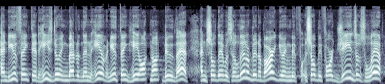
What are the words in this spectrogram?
And do you think that he's doing better than him? And you think he ought not do that? And so there was a little bit of arguing. Before, so before Jesus left,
